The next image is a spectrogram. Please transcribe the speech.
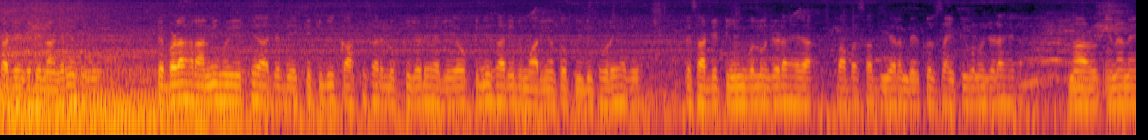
ਸਾਡੀਆਂ ਗੱਡੀ ਲੰਘ ਰਹੀਆਂ ਸੀ ਤੇ ਬੜਾ ਹੈਰਾਨੀ ਹੋਈ ਇੱਥੇ ਆ ਕੇ ਦੇਖ ਕੇ ਕਿ ਵੀ ਕਾਫੀ ਸਾਰੇ ਲੋਕੀ ਜਿਹੜੇ ਹੈਗੇ ਆ, ਉਹ ਕਿੰਨੀ ਸਾਰੀ ਬਿਮਾਰੀਆਂ ਤੋਂ ਪੀੜਿਤ ਹੋ ਰਹੇ ਹੈਗੇ ਤੇ ਸਾਡੀ ਟੀਮ ਵੱਲੋਂ ਜਿਹੜਾ ਹੈਗਾ Baba Saheb B R Ambedkar society ਵੱਲੋਂ ਜਿਹੜਾ ਹੈਗਾ ਨਾਲ ਇਹਨਾਂ ਨੇ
